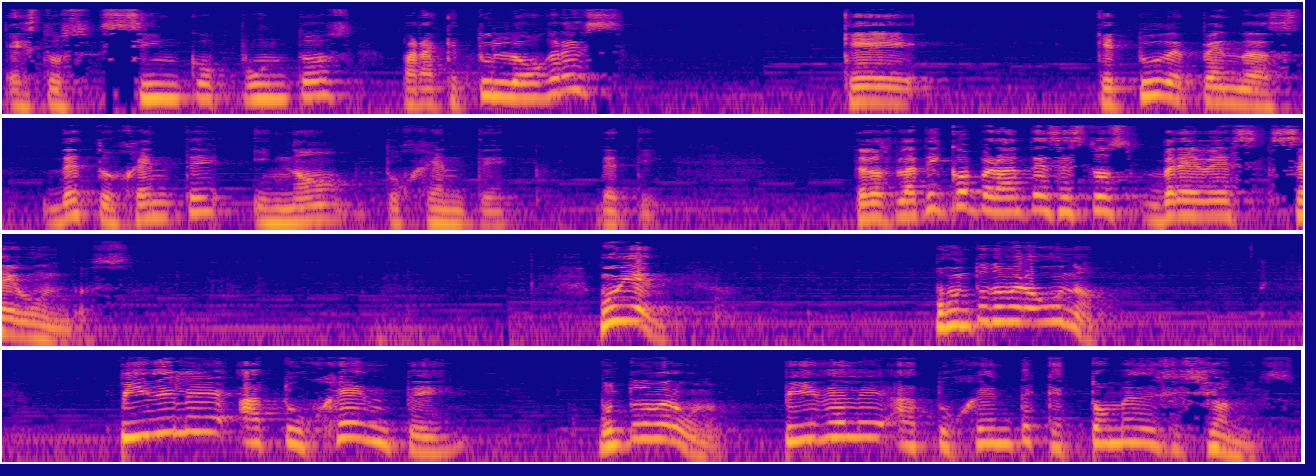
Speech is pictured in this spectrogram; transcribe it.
estos cinco puntos para que tú logres que, que tú dependas de tu gente y no tu gente de ti. Te los platico, pero antes estos breves segundos. Muy bien. Punto número uno. Pídele a tu gente, punto número uno, pídele a tu gente que tome decisiones.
